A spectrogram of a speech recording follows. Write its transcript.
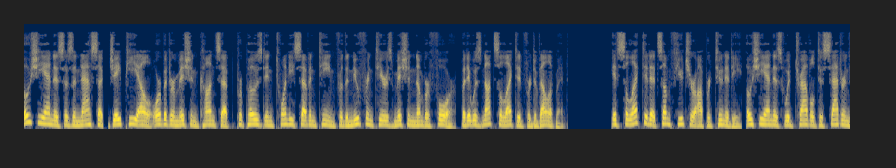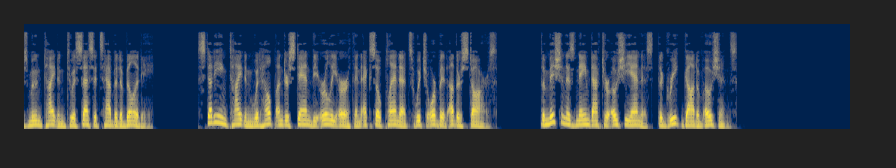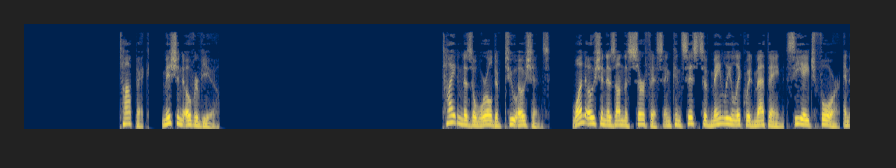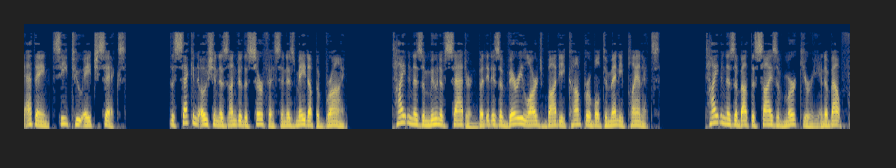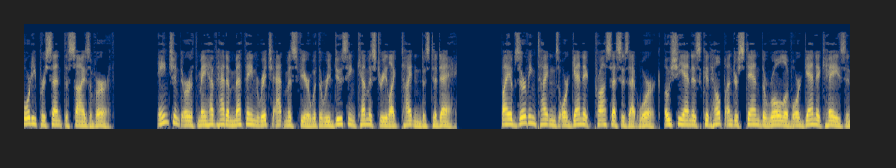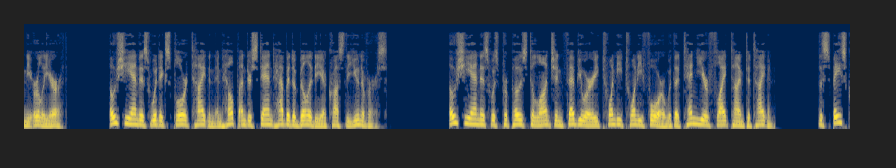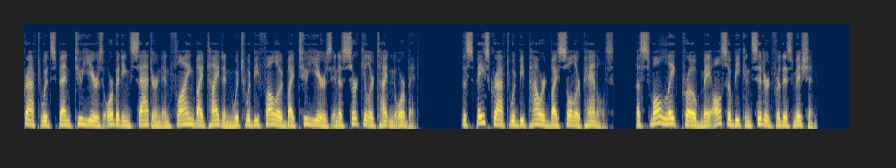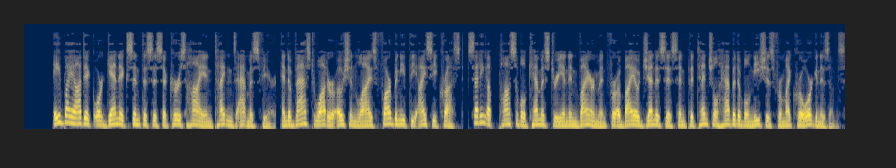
Oceanus is a NASA, JPL orbiter mission concept proposed in 2017 for the New Frontiers mission No. 4, but it was not selected for development. If selected at some future opportunity, Oceanus would travel to Saturn's moon Titan to assess its habitability. Studying Titan would help understand the early Earth and exoplanets which orbit other stars. The mission is named after Oceanus, the Greek god of oceans. Mission overview Titan is a world of two oceans. One ocean is on the surface and consists of mainly liquid methane CH4 and ethane C2H6. The second ocean is under the surface and is made up of brine. Titan is a moon of Saturn but it is a very large body comparable to many planets. Titan is about the size of Mercury and about 40% the size of Earth. Ancient Earth may have had a methane-rich atmosphere with a reducing chemistry like Titan does today. By observing Titan's organic processes at work, Oceanus could help understand the role of organic haze in the early Earth. Oceanus would explore Titan and help understand habitability across the universe. Oceanus was proposed to launch in February 2024 with a 10-year flight time to Titan. The spacecraft would spend two years orbiting Saturn and flying by Titan which would be followed by two years in a circular Titan orbit. The spacecraft would be powered by solar panels. A small lake probe may also be considered for this mission. Abiotic organic synthesis occurs high in Titan's atmosphere, and a vast water ocean lies far beneath the icy crust, setting up possible chemistry and environment for abiogenesis and potential habitable niches for microorganisms.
